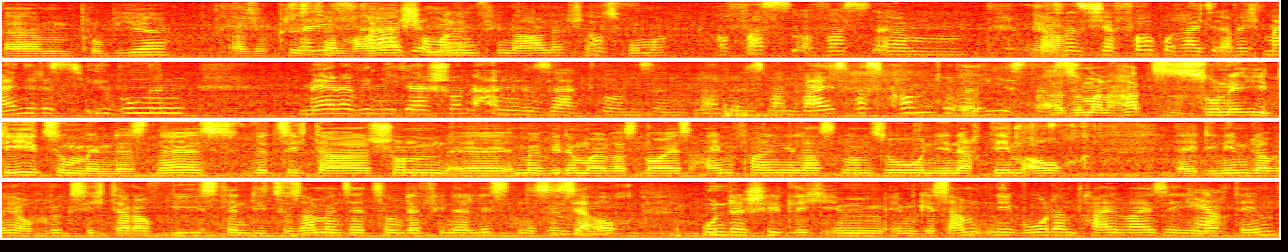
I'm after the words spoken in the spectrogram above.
ähm, probiere. Also Christian war ja Frage, schon mal ne? im Finale, schon Auf, zweimal. auf was, auf was, ähm, Ja. was man sich ja vorbereitet. Aber ich meine, dass die Übungen mehr oder weniger schon angesagt worden sind. Ne? Dass man weiß, was kommt oder wie ist das? Also man hat so eine Idee zumindest. Ne? Es wird sich da schon äh, immer wieder mal was Neues einfallen gelassen und so. Und je nachdem auch, äh, die nehmen glaube ich auch Rücksicht darauf, wie ist denn die Zusammensetzung der Finalisten. Das ist ja auch unterschiedlich im, im Gesamtniveau dann teilweise, je Ja. nachdem.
